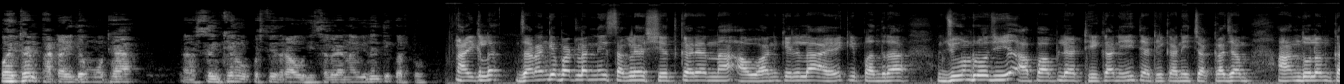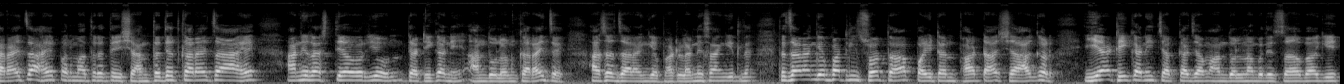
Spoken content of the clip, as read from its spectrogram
पैठण फाटा इथं मोठ्या संख्येनं उपस्थित राहू ही सगळ्यांना विनंती करतो. ऐकलं? जरांगे पाटलांनी सगळ्या शेतकऱ्यांना आव्हान केलेलं आहे की पंधरा जून रोजी आपापल्या ठिकाणी त्या ठिकाणी चक्काजाम आंदोलन करायचं आहे पण मात्र ते शांततेत करायचं आहे आणि रस्त्यावर येऊन त्या ठिकाणी आंदोलन करायचं आहे असं जरांगे पाटलांनी सांगितलं. तर जरांगे पाटील स्वतः पैठण फाटा शहागड या ठिकाणी चक्काजाम आंदोलनामध्ये सहभागी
